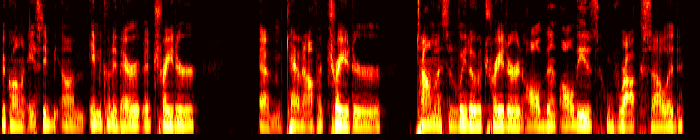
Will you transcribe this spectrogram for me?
they're calling ACB, um, Amy Coney Barrett a traitor um, Kavanaugh a traitor, Thomas and Alito a traitor, and all them, all these rock solid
